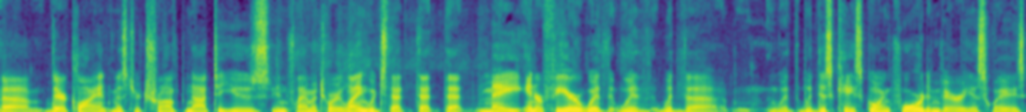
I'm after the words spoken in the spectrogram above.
um, their client, Mr. Trump, not to use inflammatory language that that that may interfere with with with the with with this case going forward in various ways.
